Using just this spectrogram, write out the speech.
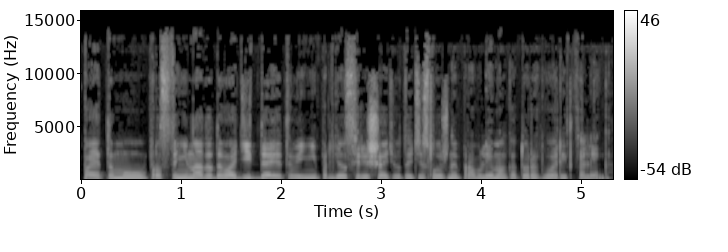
Поэтому просто не надо доводить до этого и не придется решать вот эти сложные проблемы, о которых говорит коллега.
